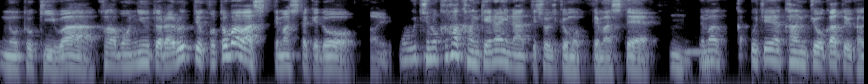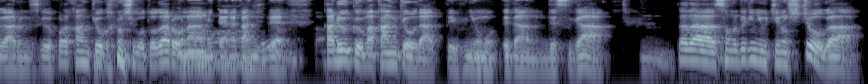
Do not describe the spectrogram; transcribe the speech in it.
の時は、カーボンニュートラルっていう言葉は知ってましたけど、はい、うちの課は関係ないなって正直思ってまして、うん、でまあ、うちには環境課という課があるんですけど、これは環境課の仕事だろうな、みたいな感じで、軽く、まあ、環境だっていうふうに思ってたんですが、うん、ただ、その時にうちの市長が、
